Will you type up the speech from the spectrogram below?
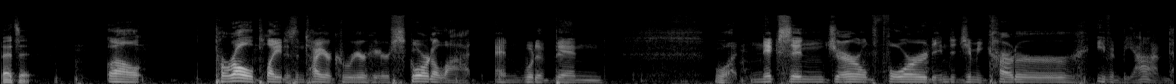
That's it. Well, Perreault played his entire career here, scored a lot, and would have been what Nixon, Gerald Ford, into Jimmy Carter, even beyond,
